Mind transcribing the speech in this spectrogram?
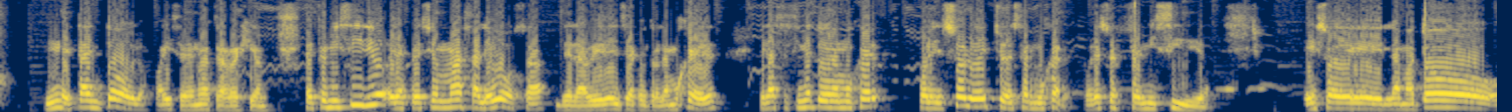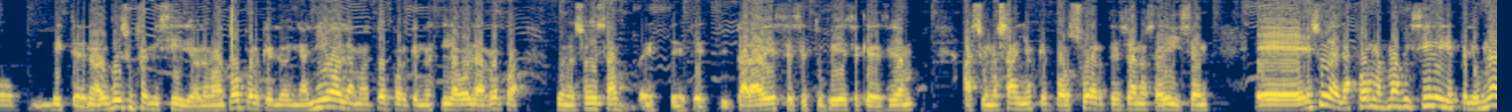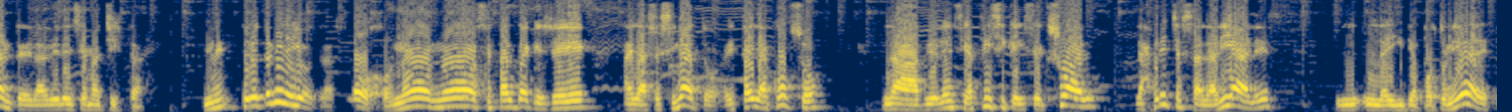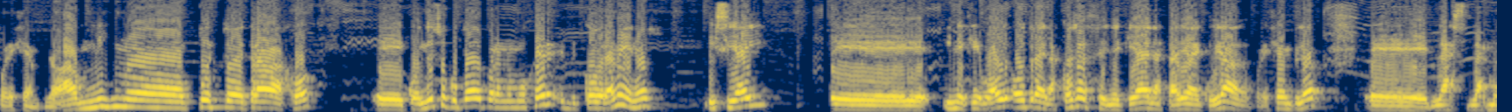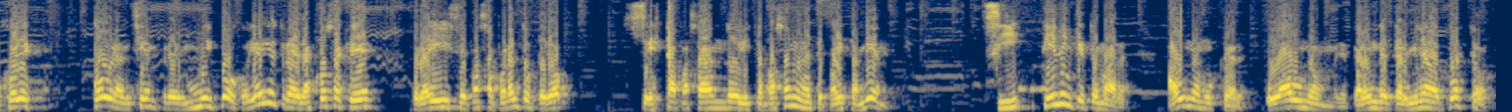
Está en todos los países de nuestra región. El femicidio es la expresión más alevosa de la violencia contra las mujeres, el asesinato de una mujer por el solo hecho de ser mujer, por eso es femicidio. Eso de la mató, viste, no, es un femicidio, la mató porque lo engañó, la mató porque no lavó la ropa. Bueno, son esas este, este, taradeces, estupideces que decían hace unos años que por suerte ya no se dicen. Eh, es una de las formas más visibles y espeluznantes de la violencia machista. ¿Mm? Pero también hay otras. Ojo, no, no hace falta que llegue al asesinato. Está el acoso, la violencia física y sexual, las brechas salariales la- y de oportunidades, por ejemplo. A un mismo puesto de trabajo, eh, cuando es ocupado por una mujer, cobra menos. Y si hay eh, otra de las cosas es inequidad en las tareas de cuidado. Por ejemplo, eh, las, las mujeres cobran siempre muy poco. Y hay otra de las cosas que por ahí se pasa por alto, pero se está pasando y está pasando en este país también. Si tienen que tomar a una mujer o a un hombre para un determinado puesto,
